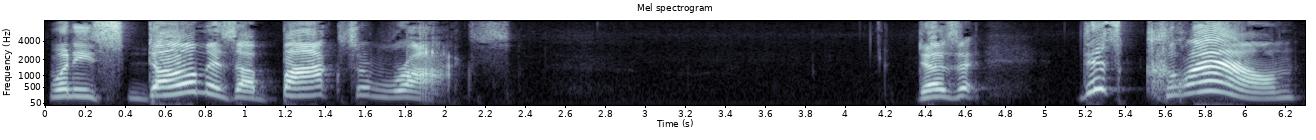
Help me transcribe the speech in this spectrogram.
When he's dumb as a box of rocks. Does it? This clown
